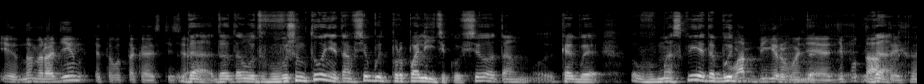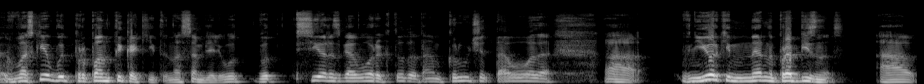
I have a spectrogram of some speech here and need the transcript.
номер один – это вот такая стезя. Да, да, там вот в Вашингтоне там все будет про политику, все там как бы в Москве это будет… Лоббирование, да, депутаты. Да, в Москве будет про понты какие-то, на самом деле. Вот, вот все разговоры, кто-то там кручит того-то. А в Нью-Йорке, наверное, про бизнес. А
